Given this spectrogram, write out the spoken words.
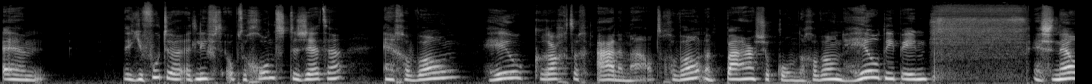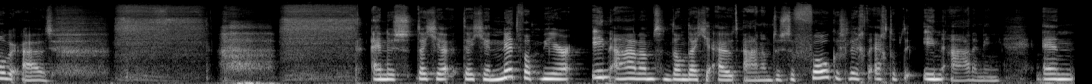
en je voeten het liefst op de grond te zetten en gewoon heel krachtig ademhaalt. Gewoon een paar seconden. Gewoon heel diep in en snel weer uit. En dus dat je, dat je net wat meer inademt dan dat je uitademt. Dus de focus ligt echt op de inademing. En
